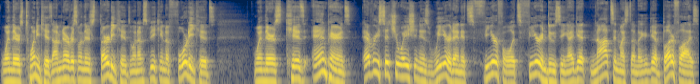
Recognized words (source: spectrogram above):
when there's 20 kids. I'm nervous when there's 30 kids, when I'm speaking to 40 kids, when there's kids and parents. Every situation is weird and it's fearful. It's fear inducing. I get knots in my stomach. I get butterflies.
